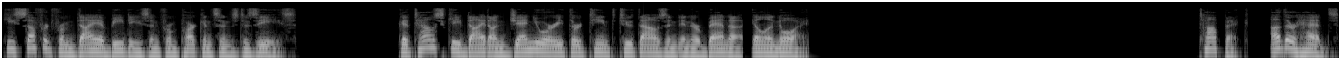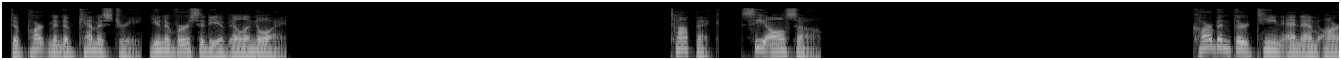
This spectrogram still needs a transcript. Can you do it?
He suffered from diabetes and from Parkinson's disease. Gutowsky died on January 13, 2000 in Urbana, Illinois. Other heads, Department of Chemistry, University of Illinois. See also. Carbon-13 NMR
